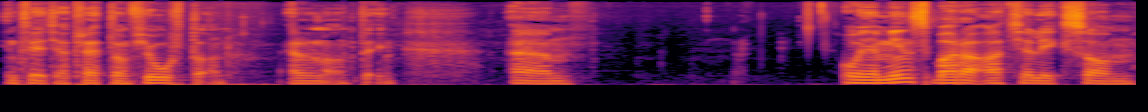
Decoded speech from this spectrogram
inte vet jag, 13-14 eller någonting. Ehm, och jag minns bara att jag liksom,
